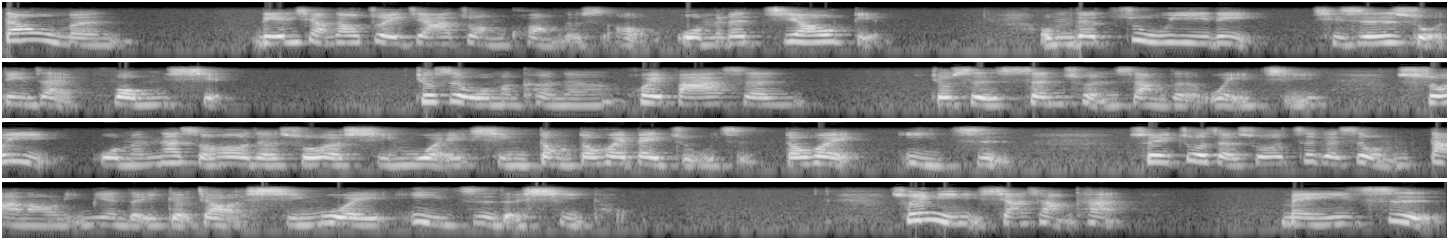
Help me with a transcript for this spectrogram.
当我们联想到最佳状况的时候，我们的焦点，我们的注意力。其实是锁定在风险，就是我们可能会发生，就是生存上的危机，所以我们那时候的所有行为行动都会被阻止，都会抑制。所以作者说，这个是我们大脑里面的一个叫行为抑制的系统。所以你想想看，每一次。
